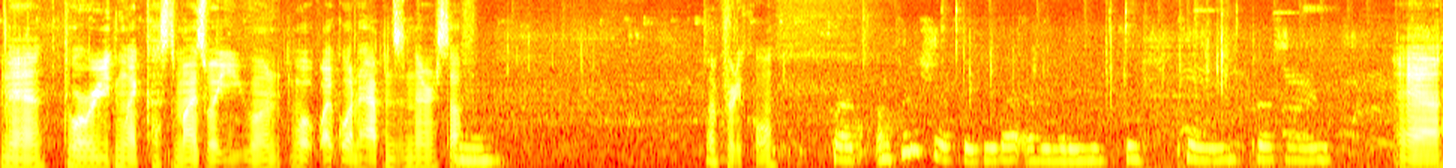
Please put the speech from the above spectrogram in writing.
Yeah, to where you can like customize what you want, what like what happens in there and stuff. Mm. That's pretty cool. But I'm pretty sure if they do that, everybody would play, play personal. Yeah,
